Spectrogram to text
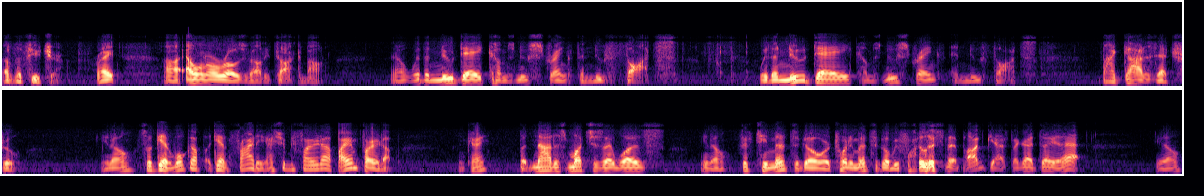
of the future, right? Uh, Eleanor Roosevelt, he talked about. You know, with a new day comes new strength and new thoughts. With a new day comes new strength and new thoughts. My God, is that true? You know? So again, woke up again Friday. I should be fired up. I am fired up. Okay? But not as much as I was, you know, 15 minutes ago or 20 minutes ago before I listened to that podcast. I got to tell you that. You know?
